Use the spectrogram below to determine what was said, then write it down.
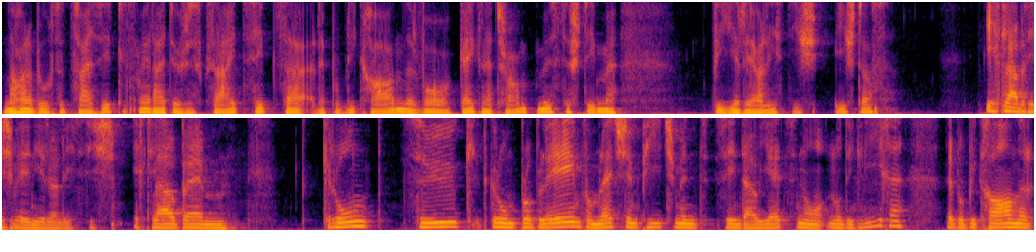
Nachher braucht es eine Zweidrittelsmehrheit. Du hast es gesagt, 17 Republikaner, die gegen Trump müssten stimmen. Wie realistisch ist das? Ich glaube, es ist wenig realistisch. Ich glaube, ähm, die Grundzüge, die Grundprobleme vom letzten Impeachment sind auch jetzt noch, noch die gleichen. Die Republikaner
